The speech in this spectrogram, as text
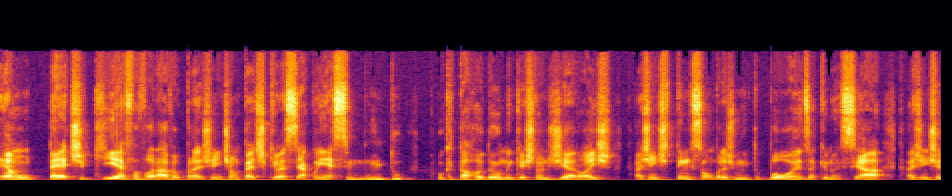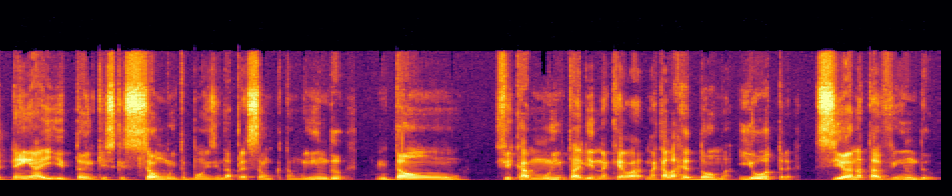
É um patch que é favorável pra gente, é um patch que o SA conhece muito o que tá rodando em questão de heróis. A gente tem sombras muito boas aqui no SA. A gente tem aí tanques que são muito bons em dar pressão que estão indo. Então, fica muito ali naquela, naquela redoma. E outra, se Ana tá vindo,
